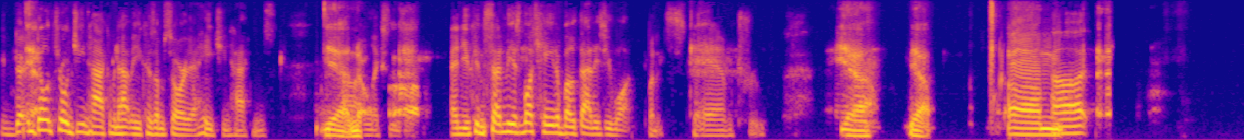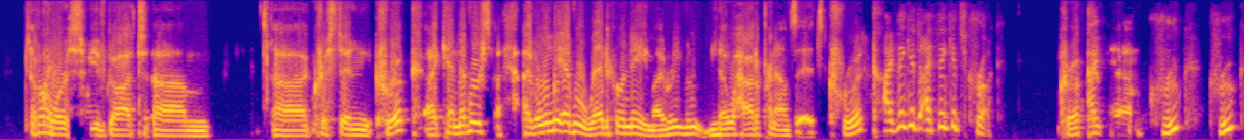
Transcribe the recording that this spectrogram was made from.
D- yeah. Don't throw Gene Hackman at me because I'm sorry, I hate Gene Hackman's. Yeah, uh, no. Like and you can send me as much hate about that as you want, but it's damn true. Yeah, yeah. Um, uh, of course, we've got um, uh, Kristin Kreuk. I can never. I've only ever read her name. I don't even know how to pronounce it. It's Crook. I think it. I think it's Crook. Crook. I, yeah. Krook. Krook.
